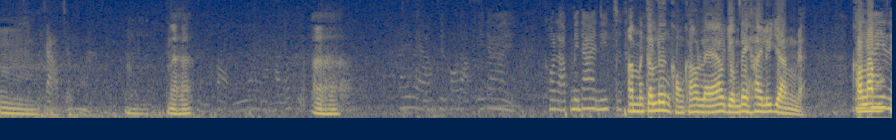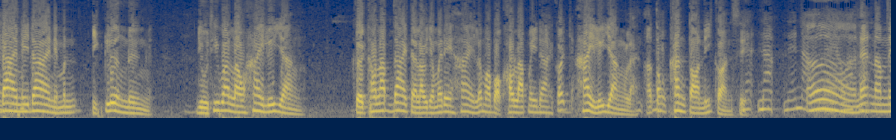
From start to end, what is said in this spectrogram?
อืมอืมนะฮะอ่าฮะให้แล้วคือเขารับไม่ได้เขารับไม่ได้นี่จะทำอะมันก็เรื่องของเขาแล้วโยมได้ให้หรือยังเนี่ย เขารับไม่ให้เลยได้ไม่ได้เนี่ยมันอีกเรื่องหนึ่งอยู่ที่ว่าเราให้หรือยัง เกิดเขารับได้แต่เรายังไม่ได้ให้แล้วมาบอกเขารับไม่ได้ ก็ให้หรือยังแหละเอาต้องขั้นตอนนี้ก่อนสิแนะนำแนะนำเอแล้วออะค่แนะนำใน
